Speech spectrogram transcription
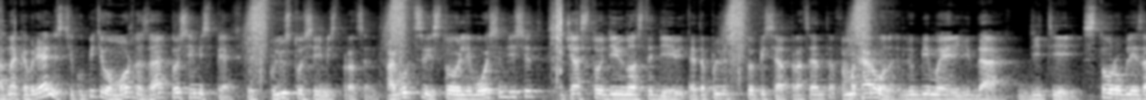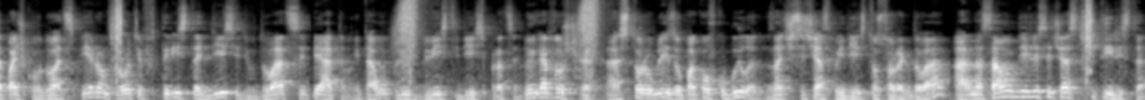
Однако в реальности купить его можно за 175, то есть плюс 170%. Огурцы стоили 80, сейчас 199, это плюс 150%. Макароны, любимая еда детей, 100 рублей за пачку в 21 против 310 в 25. Итого плюс 210%. Ну и картошечка, а 100 рублей за упаковку было, значит сейчас, по идее, 142, а на самом деле сейчас 400.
